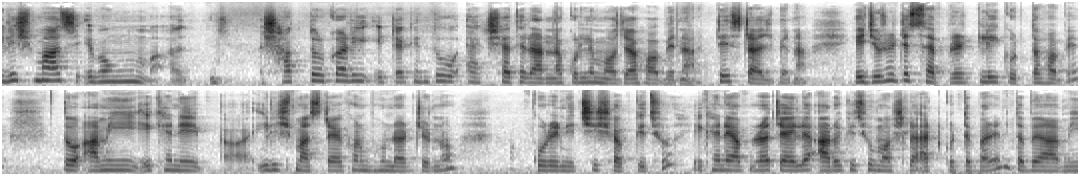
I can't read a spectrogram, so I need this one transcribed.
ইলিশ মাছ এবং শাক তরকারি এটা কিন্তু একসাথে রান্না করলে মজা হবে না টেস্ট আসবে না। এই জন্য এটা সেপারেটলি করতে হবে। তো আমি এখানে ইলিশ মাছটা এখন ভুনার জন্য করে নিচ্ছি সব কিছু এখানে আপনারা চাইলে আরও কিছু মশলা অ্যাড করতে পারেন, তবে আমি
